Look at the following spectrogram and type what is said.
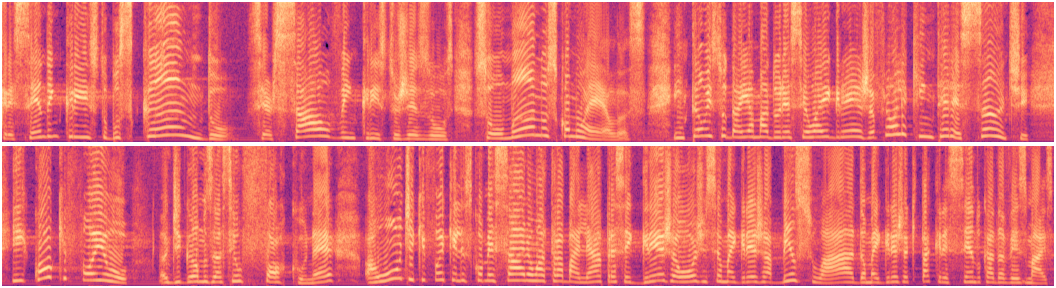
crescendo em Cristo, buscando ser salvo em Cristo Jesus. Sou humanos como elas. Então isso daí amadureceu a igreja. Eu falei, olha que interessante. E qual que foi o, digamos assim, o foco, né? Aonde que foi que eles começaram a trabalhar para essa igreja hoje ser uma igreja abençoada, uma igreja que está crescendo cada vez mais?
